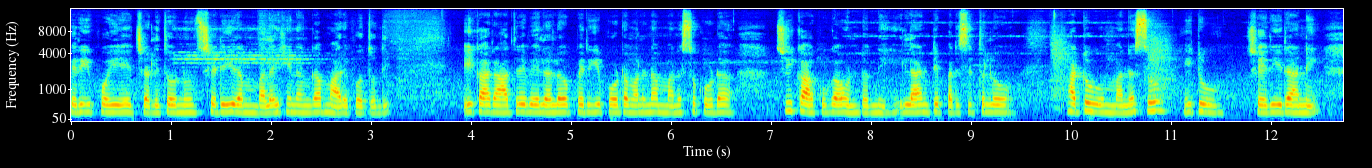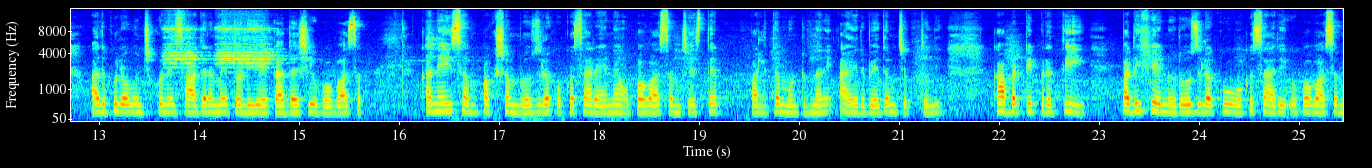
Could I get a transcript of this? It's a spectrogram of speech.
పెరిగిపోయే చలితోనూ శరీరం బలహీనంగా మారిపోతుంది. ఇక రాత్రి వేళలో పెరిగిపోవటం వలన మనసు కూడా చీకాకుగా ఉంటుంది. ఇలాంటి పరిస్థితుల్లో అటు మనసు ఇటు శరీరాన్ని అదుపులో ఉంచుకునే సాధనమే తొలి ఏకాదశి ఉపవాసం. కనీసం పక్షం రోజులకు ఒకసారైనా ఉపవాసం చేస్తే ఫలితం ఉంటుందని ఆయుర్వేదం చెప్తుంది. కాబట్టి ప్రతి పదిహేను రోజులకు ఒకసారి ఉపవాసం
